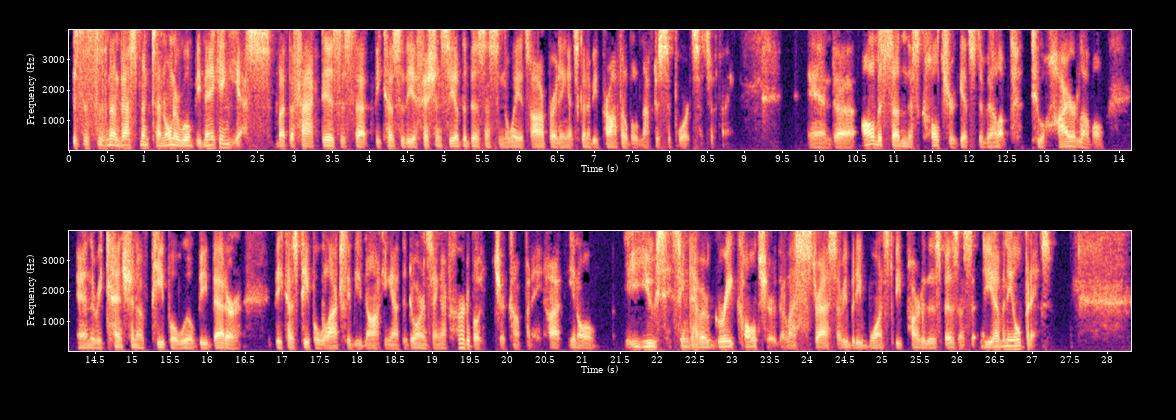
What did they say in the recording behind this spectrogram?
Is this an investment an owner will be making? Yes. But the fact is, is that because of the efficiency of the business and the way it's operating, it's going to be profitable enough to support such a thing. And uh, all of a sudden, this culture gets developed to a higher level, and the retention of people will be better because people will actually be knocking at the door and saying, "I've heard about your company. Uh, you know, you seem to have a great culture. They're less stressed. Everybody wants to be part of this business. Do you have any openings?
